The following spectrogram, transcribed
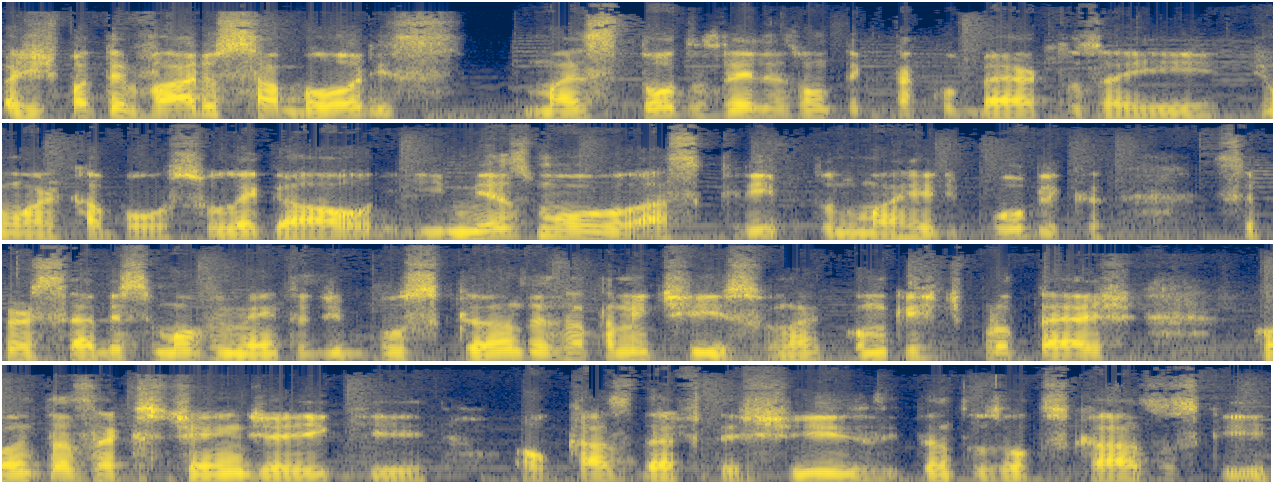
a gente pode ter vários sabores, mas todos eles vão ter que estar cobertos aí de um arcabouço legal e mesmo as cripto numa rede pública, você percebe esse movimento de buscando exatamente isso, né? Como que a gente protege quantas exchange aí que ao caso da FTX e tantos outros casos que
